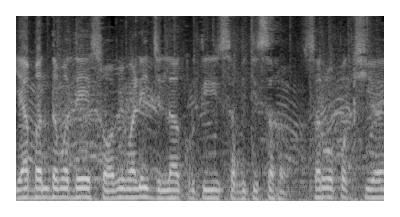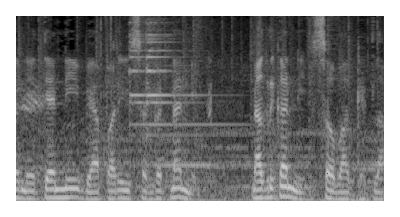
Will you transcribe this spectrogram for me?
या बंदमध्ये स्वाभिमानी जिल्हा कृती समितीसह सर्वपक्षीय नेत्यांनी व्यापारी संघटनांनी नागरिकांनी सहभाग घेतला.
